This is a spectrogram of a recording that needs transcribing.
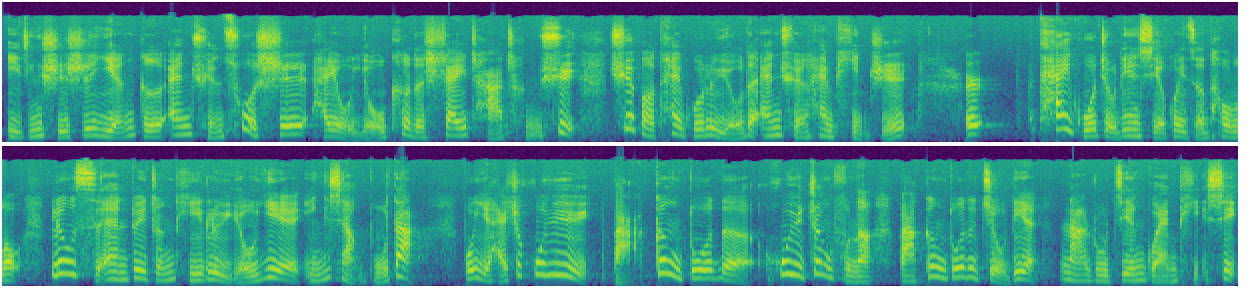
已经实施严格安全措施，还有游客的筛查程序，确保泰国旅游的安全和品质。而泰国酒店协会则透露，六死案对整体旅游业影响不大，不过也还是呼吁把更多的呼吁政府呢，把更多的酒店纳入监管体系。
